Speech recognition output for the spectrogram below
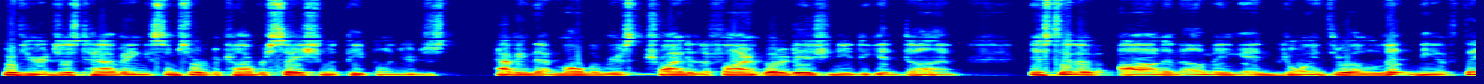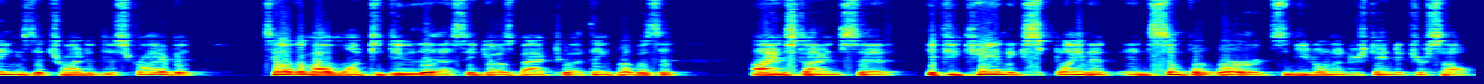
whether you're just having some sort of a conversation with people and you're just having that moment where you're trying to define what it is you need to get done, instead of on and umming and going through a litany of things that trying to describe it, tell them I want to do this. It goes back to I think what was it Einstein said, if you can't explain it in simple words, then you don't understand it yourself.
